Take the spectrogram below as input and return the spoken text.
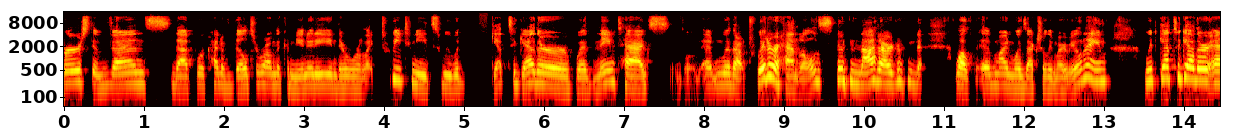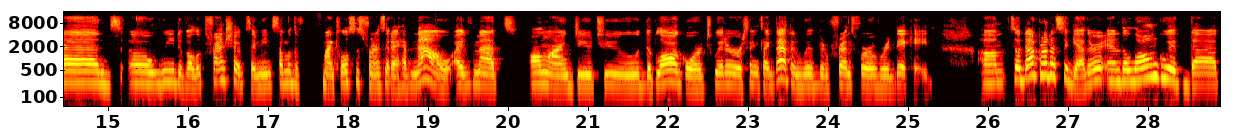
first events that were kind of built around the community and there were like tweet meets. We would get together with name tags and with our twitter handles not our well mine was actually my real name we'd get together and uh, we developed friendships. I mean, some of the, my closest friends that I have now, I've met online due to the blog or Twitter or things like that, and we've been friends for over a decade. Um, so that brought us together, and along with that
